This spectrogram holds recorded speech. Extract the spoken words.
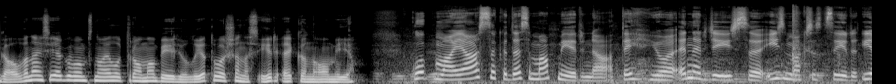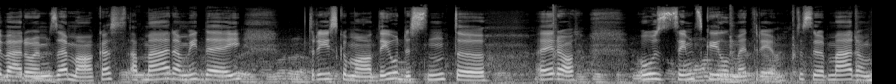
galvenais ieguvums no elektromobīļu lietošanas ir ekonomija. Kopumā jāsaka, ka esam apmierināti, jo enerģijas izmaksas ir ievērojami zemākas, apmēram vidēji 3,20 eiro uz 100 km. Tas ir apmēram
